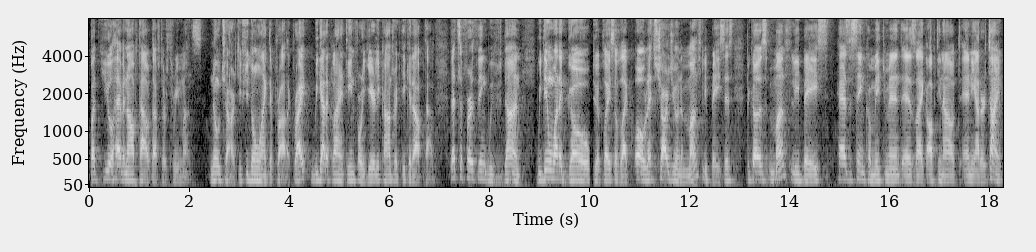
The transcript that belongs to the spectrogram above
but you'll have an opt out after three months no charge if you don't like the product, right? We got a client in for a yearly contract, ticket opt out. That's the first thing we've done. We didn't want to go to a place of like, oh, let's charge you on a monthly basis because monthly base has the same commitment as like opting out any other time.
